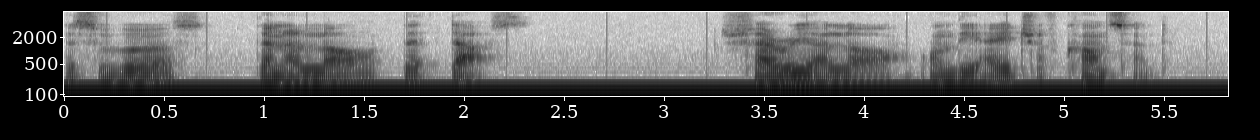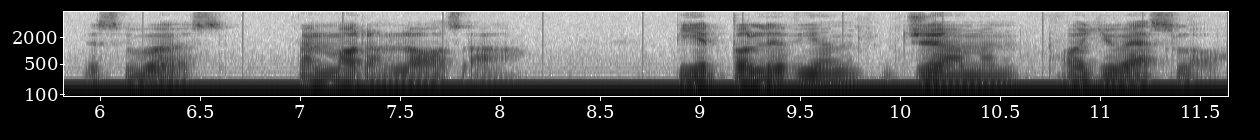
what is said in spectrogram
is worse than a law that does. Sharia law on the age of consent is worse than modern laws are, be it Bolivian, German or US law.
